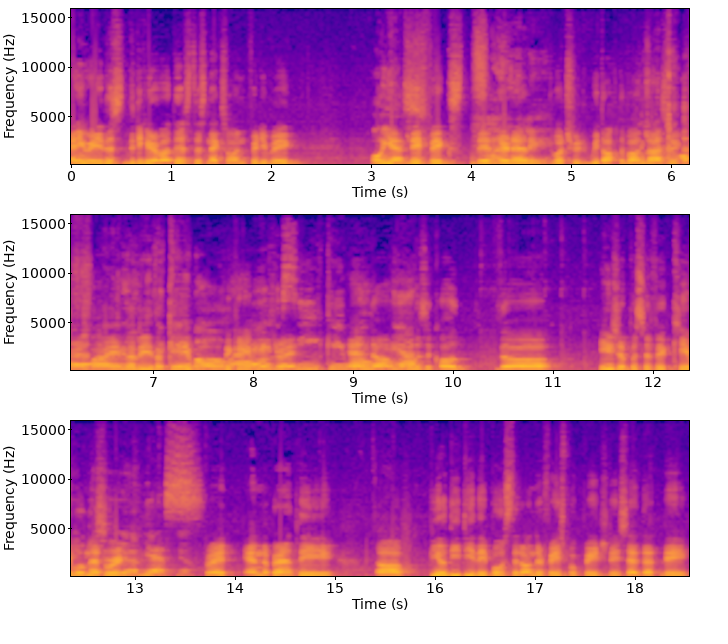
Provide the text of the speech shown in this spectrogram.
Anyway, this did you hear about this? This next one, pretty big. Oh yes. They fixed the Finally. internet. What should, we talked about Which last week, right? Finally, the cable. The cables, right? The C cable. And um, yeah. what was it called? The Asia Pacific Cable Network, APCN. Yes. right? And apparently, uh, PLDT they posted on their Facebook page. They said that they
